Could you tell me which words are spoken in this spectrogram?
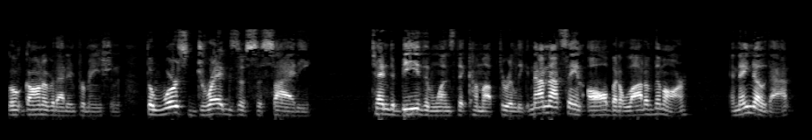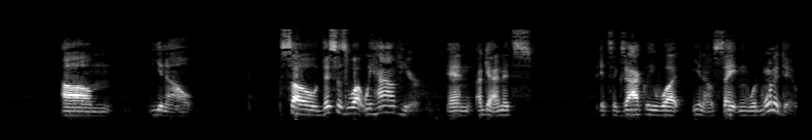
gone over that information. The worst dregs of society tend to be the ones that come up through illegal. Now, I'm not saying all, but a lot of them are, and they know that. Um, you know, so this is what we have here, and again, it's it's exactly what you know Satan would want to do.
